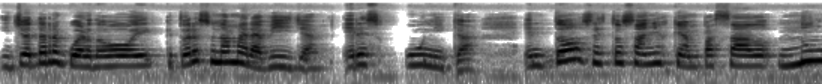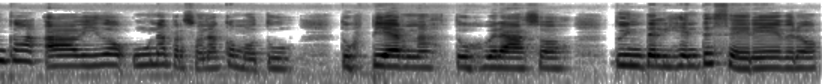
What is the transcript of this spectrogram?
Y yo te recuerdo hoy que tú eres una maravilla, eres única. En todos estos años que han pasado, nunca ha habido una persona como tú. Tus piernas, tus brazos, tu inteligente cerebro,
